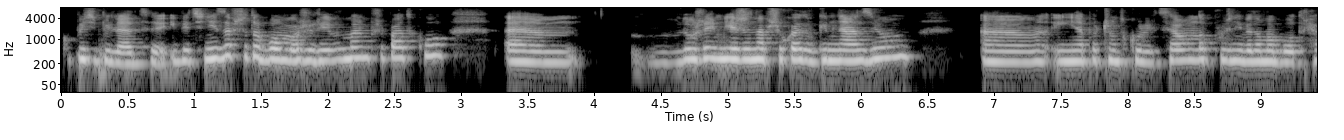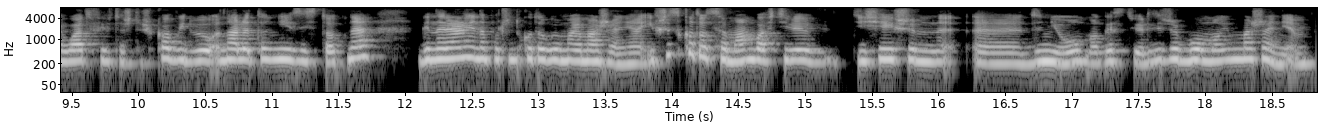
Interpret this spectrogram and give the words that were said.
kupić bilety. I wiecie, nie zawsze to było możliwe w moim przypadku, w dużej mierze na przykład w gimnazjum, i na początku liceum, no później wiadomo było trochę łatwiej, też też COVID był, no ale to nie jest istotne. Generalnie na początku to były moje marzenia. I wszystko to, co mam właściwie w dzisiejszym e, dniu, mogę stwierdzić, że było moim marzeniem.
